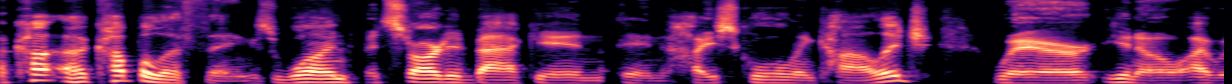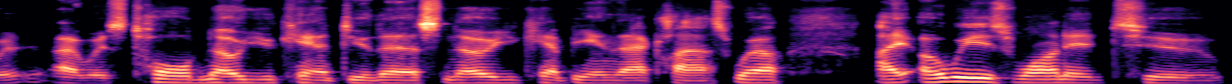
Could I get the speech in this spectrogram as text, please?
a, cu- a, couple of things. One, it started back in in high school and college, where you know I was I was told, no, you can't do this, no, you can't be in that class. Well, I always wanted to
